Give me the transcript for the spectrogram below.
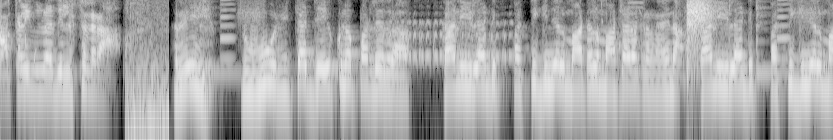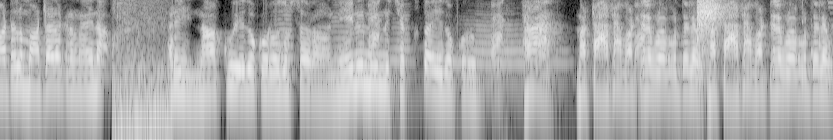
ఆకలి విలువ తెలుస్తుందిరా. రే నువ్వు రీఛార్జ్ చేయకున్నా పర్లేదురా. కానీ ఇలాంటి పత్తి గింజల మాటలు మాట్లాడకరా నాయన. కానీ ఇలాంటి పత్తి గింజల మాటలు మాట్లాడకరా నాయన. అరే నాకు ఏదో ఒక రోజు వస్తారా? నేను నిన్ను చెక్కుతా ఏదో ఒక రోజు. ఆ, మా తాత బట్టలు కూడా కొట్టలేవు మా తాత బట్టలు కూడా కొట్టలేవు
